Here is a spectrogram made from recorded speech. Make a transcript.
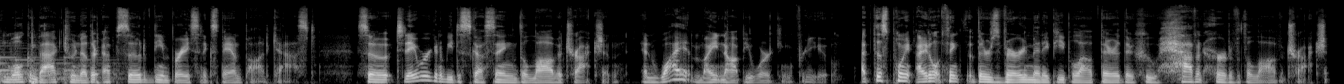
and welcome back to another episode of the Embrace and Expand podcast. So, today we're going to be discussing the law of attraction and why it might not be working for you. At this point, I don't think that there's very many people out there that, who haven't heard of the law of attraction.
